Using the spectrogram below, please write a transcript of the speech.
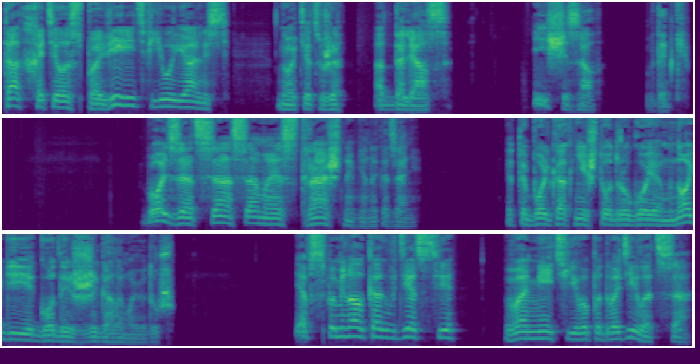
так хотелось поверить в его реальность, но отец уже отдалялся и исчезал в дымке. Боль за отца — самое страшное мне наказание. Эта боль, как ничто другое, многие годы сжигала мою душу. Я вспоминал, как в детстве в Аметьево подводил отца.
